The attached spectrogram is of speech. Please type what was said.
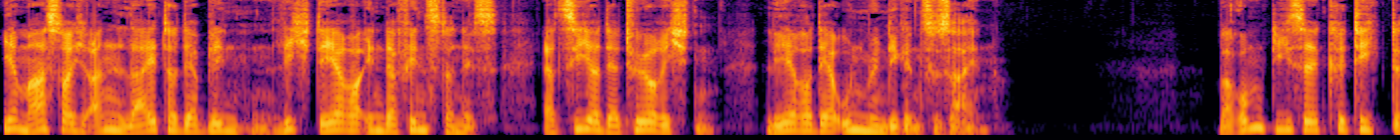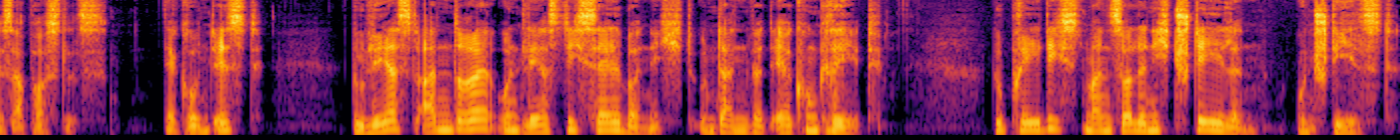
Ihr maßt euch an, Leiter der Blinden, Licht derer in der Finsternis, Erzieher der Törichten, Lehrer der Unmündigen zu sein. Warum diese Kritik des Apostels? Der Grund ist, du lehrst andere und lehrst dich selber nicht, und dann wird er konkret. Du predigst, man solle nicht stehlen und stiehlst.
